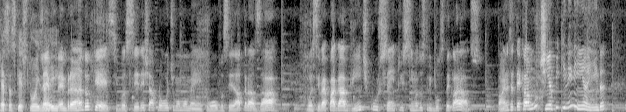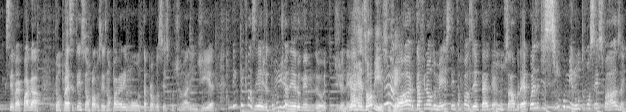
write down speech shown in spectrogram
essas questões Lem aí. Lembrando que se você deixar para o último momento ou você atrasar, você vai pagar 20% em cima dos tributos declarados. Então ainda você tem aquela multinha pequenininha ainda que você vai pagar. Então presta atenção, para vocês não pagarem multa, para vocês continuarem em dia, tem que fazer. Já estamos em janeiro mesmo, de 8 de janeiro. Já resolve isso, é gente. Agora, até final do mês tenta fazer, pega é. um sábado, é coisa de 5 minutos vocês fazem.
